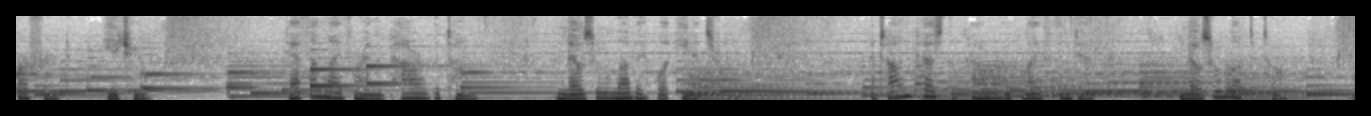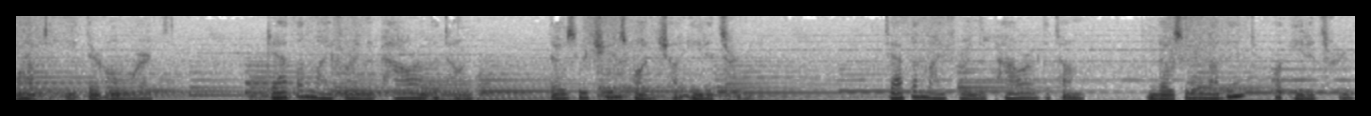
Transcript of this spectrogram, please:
or fruit. You choose. Death and life are in the power of the tongue, and those who love it will eat its fruit. The tongue has the power of life and death, and those who love to talk will have to eat their own words. Death and life are in the power of the tongue. Those who choose one shall eat its fruit. Death and life are in the power of the tongue and those who love it will eat its fruit.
